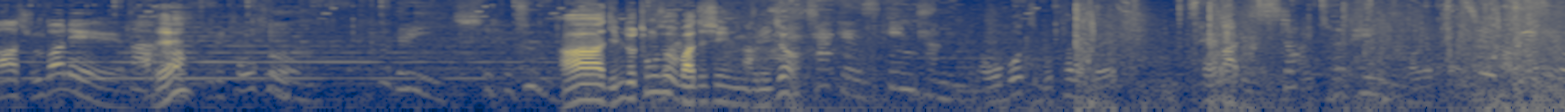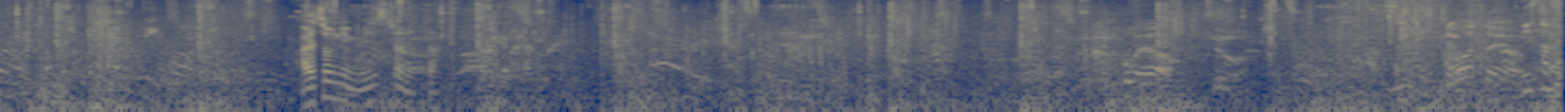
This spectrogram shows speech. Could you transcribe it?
아 준반이 예? 우리 통수 아, 님도 통수 맞으신 분이죠? 오버워치 못하는데. 세 마리. 알성님 윈스턴 있다. 안 보여. 재웠어요. 미스터 필.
